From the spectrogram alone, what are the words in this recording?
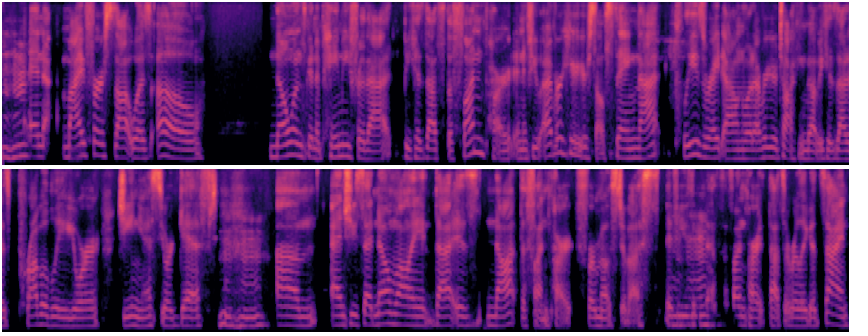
Mm-hmm. And my first thought was, oh, no one's going to pay me for that because that's the fun part. And if you ever hear yourself saying that, please write down whatever you're talking about because that is probably your genius, your gift. Mm-hmm. Um, and she said, No, Molly, that is not the fun part for most of us. If mm-hmm. you think mm-hmm. that's the fun part, that's a really good sign.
